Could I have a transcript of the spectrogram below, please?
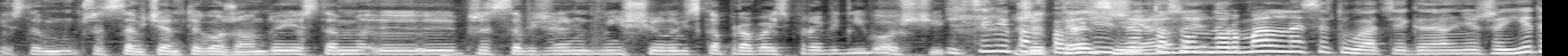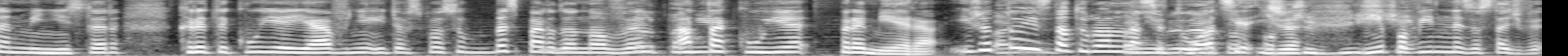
jestem przedstawicielem tego rządu, jestem y, przedstawicielem również środowiska Prawa i Sprawiedliwości. I chce mi pan że powiedzieć, że to są zmiany- normalne sytuacje generalnie, że jeden minister krytykuje jawnie i to w sposób bezpardonowy pani- atakuje premiera. I że to Pani- jest naturalna sytuacja i że nie powinny zostać wy,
